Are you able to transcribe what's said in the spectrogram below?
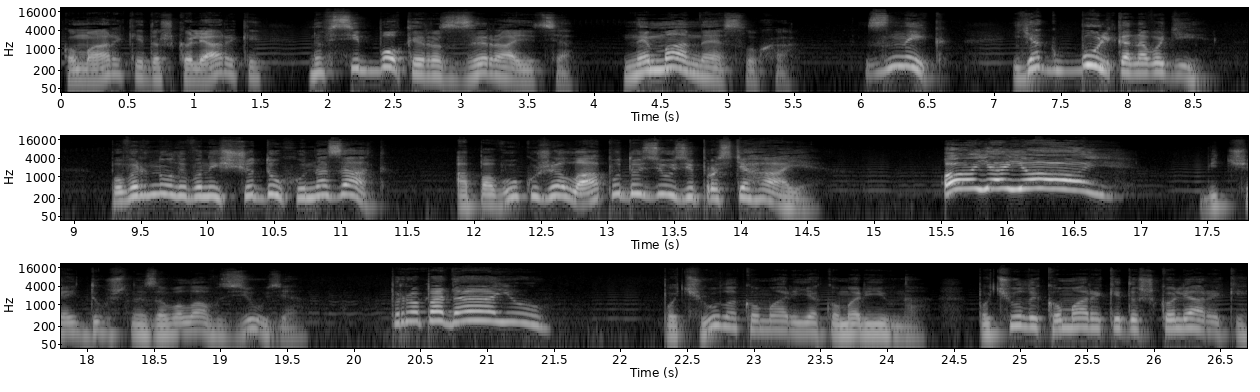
Комарики дошколярики на всі боки роззираються. Нема неслуха. Зник, як булька на воді. Повернули вони щодуху назад, а павук уже лапу до Зюзі простягає. Ой-ой-ой! Відчайдушне заволав Зюзя. Пропадаю. Почула комарія комарівна, почули комарики дошколярики,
